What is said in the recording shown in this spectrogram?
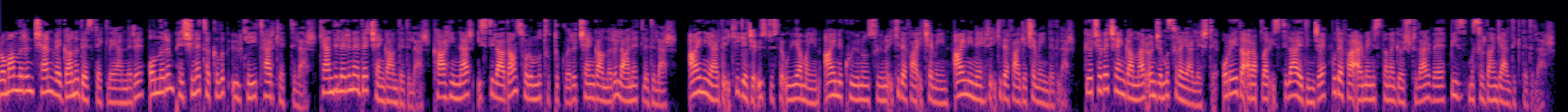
Romanların Chen ve Gan'ı destekleyenleri onların peşine takılıp ülkeyi terk ettiler. Kendilerine de Çengan dediler. Kahinler istiladan sorumlu tuttukları Çenganları lanetlediler. Aynı yerde iki gece üst üste uyuyamayın, aynı kuyunun suyunu iki defa içemeyin, aynı nehri iki defa geçemeyin dediler. Göçebe Çenganlar önce Mısır'a yerleşti. Orayı da Araplar istila edince bu defa Ermenistan'a göçtüler ve biz Mısır'dan geldik dediler.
